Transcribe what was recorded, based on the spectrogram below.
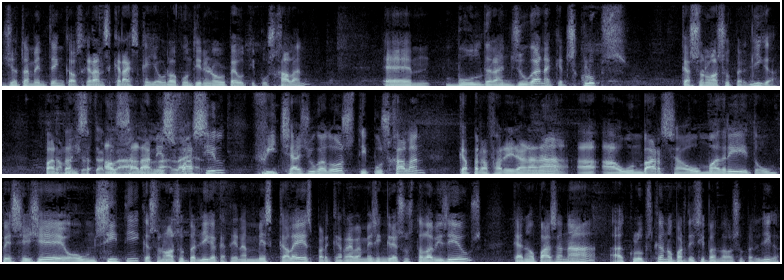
jo també entenc que els grans cracs que hi haurà al continent europeu, tipus Haaland, eh, voldran jugar en aquests clubs que són a la Superliga. Per Home, tant, els clar, serà la- més la- fàcil fitxar jugadors tipus Haaland que preferiran anar a, a un Barça o un Madrid o un PSG o un City, que són a la Superliga, que tenen més calés perquè reben més ingressos televisius, que no pas anar a clubs que no participen de la Superliga.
